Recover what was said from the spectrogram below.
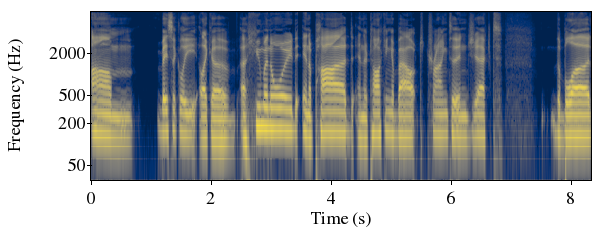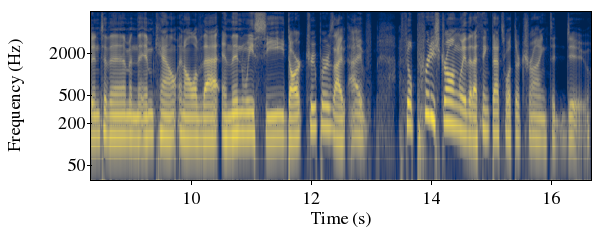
um basically like a a humanoid in a pod and they're talking about trying to inject the blood into them and the M count and all of that and then we see dark troopers I I've I feel pretty strongly that I think that's what they're trying to do.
